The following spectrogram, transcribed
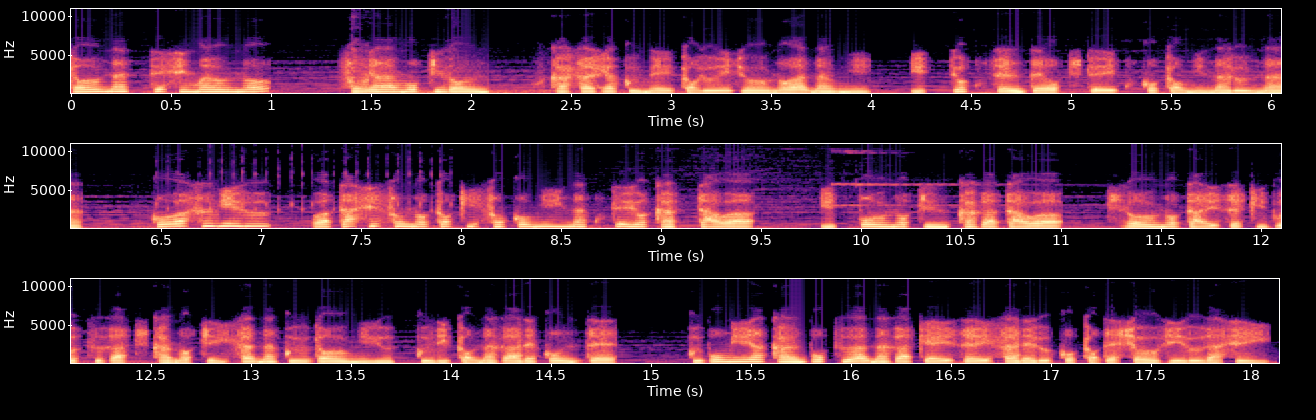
どうなってしまうの？そりゃあもちろん、深さ100メートル以上の穴に、一直線で落ちていくことになるな。怖すぎる、私その時そこにいなくてよかったわ。一方の沈下型は、地表の堆積物が地下の小さな空洞にゆっくりと流れ込んで、くぼみや陥没穴が形成されることで生じるらしい。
